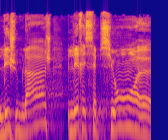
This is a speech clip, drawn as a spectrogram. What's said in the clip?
les jumelages, les réceptions, euh,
